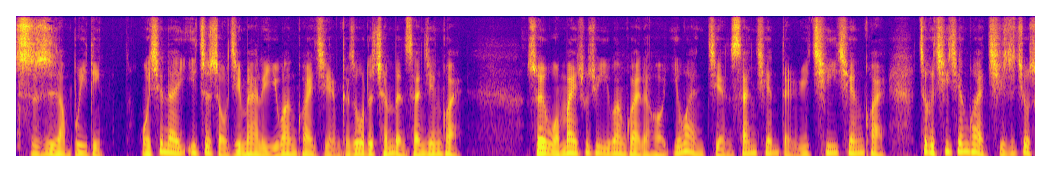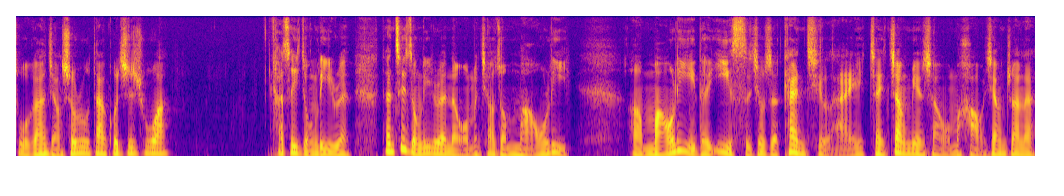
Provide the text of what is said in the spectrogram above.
实际上不一定。我现在一只手机卖了一万块钱，可是我的成本三千块，所以我卖出去一万块的话，一万减三千等于七千块。这个七千块其实就是我刚刚讲收入大过支出啊，它是一种利润。但这种利润呢，我们叫做毛利啊。毛利的意思就是看起来在账面上我们好像赚了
